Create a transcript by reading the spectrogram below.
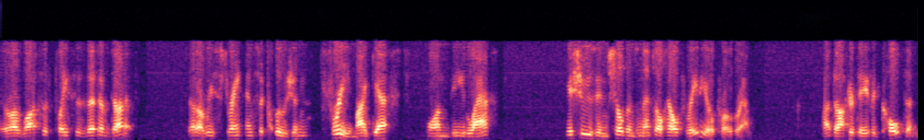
There are lots of places that have done it that are restraint and seclusion free. My guest on the last Issues in Children's Mental Health radio program, uh, Dr. David Colton,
